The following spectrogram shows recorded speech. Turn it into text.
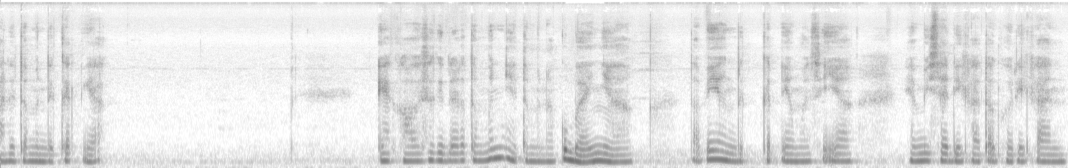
ada temen deket nggak ya kalau sekedar temen ya temen aku banyak. Tapi yang deket yang maksudnya yang bisa dikategorikan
